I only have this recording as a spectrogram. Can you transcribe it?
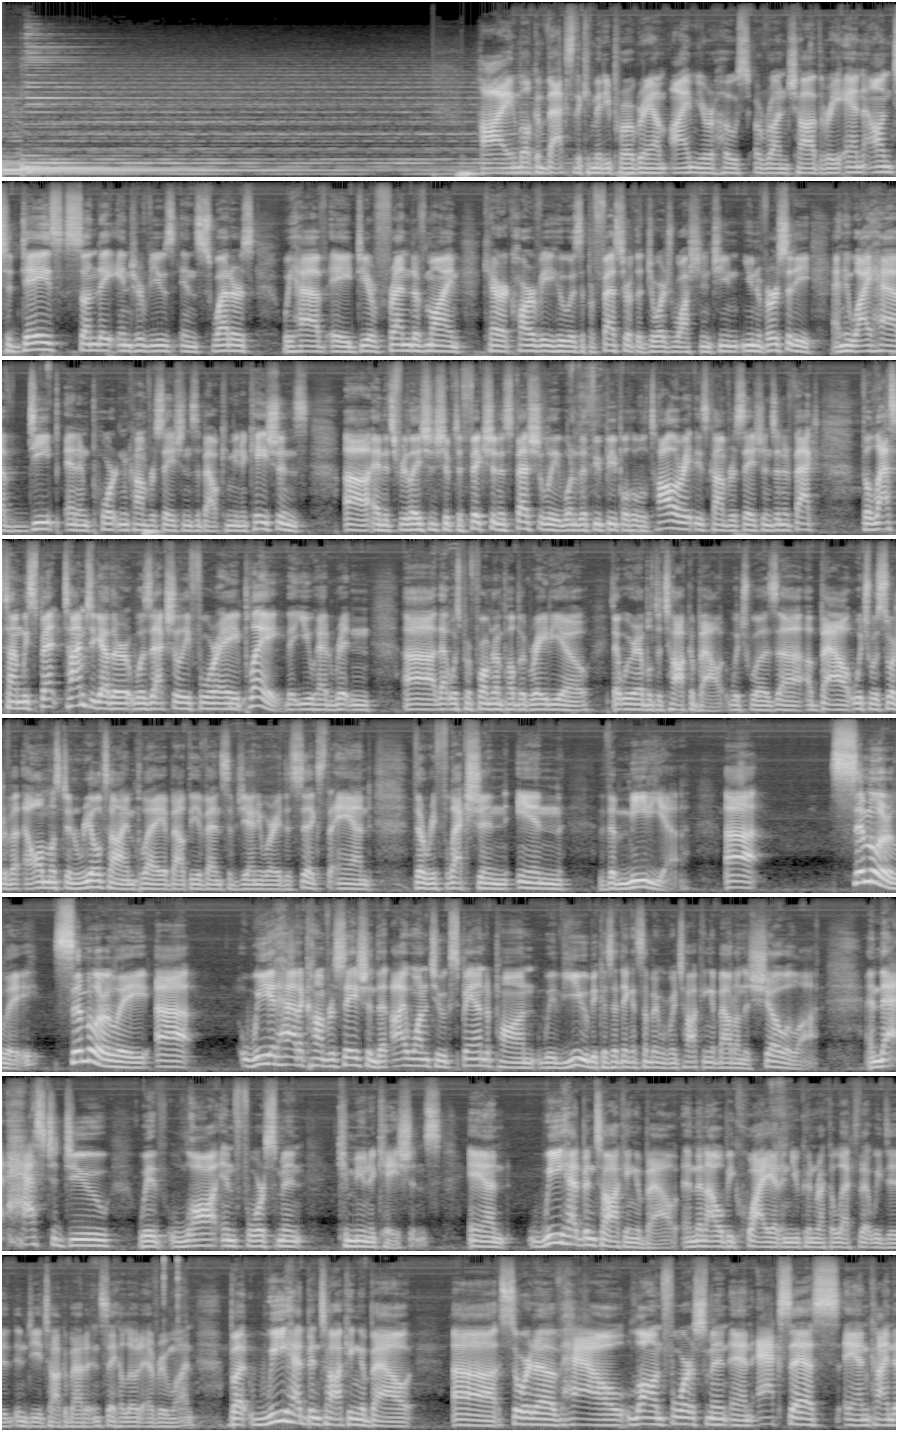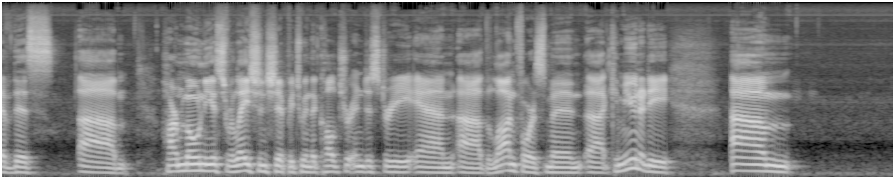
Hi, and welcome back to the committee program. I'm your host, Arun Chaudhary. And on today's Sunday interviews in sweaters, we have a dear friend of mine, Kerric Harvey, who is a professor at the George Washington University and who I have deep and important conversations about communications uh, and its relationship to fiction, especially. One of the few people who will tolerate these conversations. And in fact, the last time we spent time together was actually for a play that you had written uh, that was performed on public radio that we were able to talk about, which was uh, about, which was sort of a, almost in real time play about the events of January the 6th and the reflection in the media. Uh, similarly, similarly, uh, we had had a conversation that I wanted to expand upon with you because I think it's something we've been talking about on the show a lot. And that has to do with law enforcement communications. And we had been talking about, and then I will be quiet and you can recollect that we did indeed talk about it and say hello to everyone. But we had been talking about uh, sort of how law enforcement and access and kind of this. Um, harmonious relationship between the culture industry and uh, the law enforcement uh, community um,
